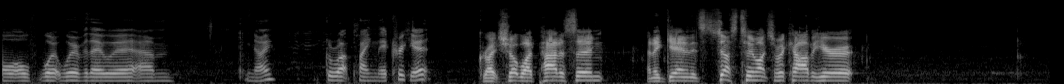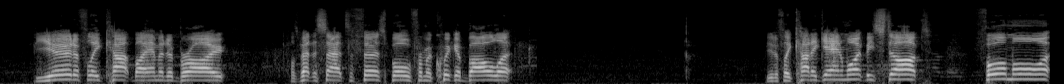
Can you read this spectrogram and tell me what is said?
Or wh- wherever they were, um, you know, grew up playing their cricket. Great shot by Patterson. And again, it's just too much of a carpet here. Beautifully cut by Emma de Broughe. I was about to say it's the first ball from a quicker bowler. Beautifully cut again, won't be stopped. Four more.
